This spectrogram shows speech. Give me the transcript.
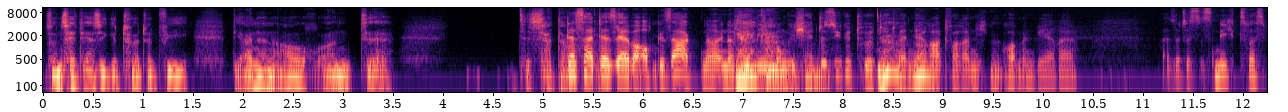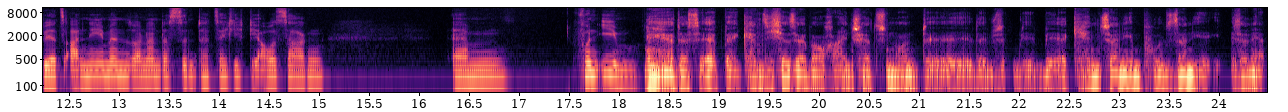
Sonst hätte er sie getötet, wie die anderen auch. Und äh, das hat, Das hat er selber auch gesagt, ne, in der Ja, Vernehmung. Ich hätte sie getötet, Ja, wenn der. Radfahrer nicht gekommen wäre. Also das ist nichts, was wir jetzt annehmen, sondern das sind tatsächlich die Aussagen ähm, von ihm. Ja, das, er, er kann sich ja selber auch einschätzen und äh, er kennt seine Impulse, seine, seine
